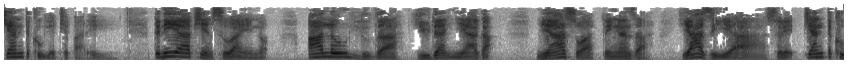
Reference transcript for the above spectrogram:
ကြမ်းတစ်ခုလည်းဖြစ်ပါတယ်တနည်းအားဖြင့်ဆိုရရင်တော့အားလုံးလူသားယူဒညာကများစွာသင်ခန်းစာရစီရာဆိုတဲ့ကြမ်းတစ်ခု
